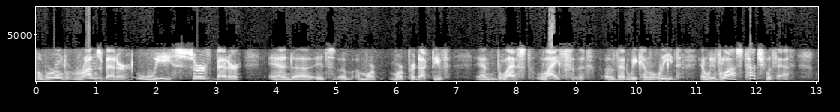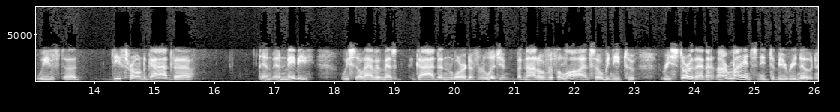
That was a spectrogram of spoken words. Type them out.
the world runs better, we serve better, and uh, it's a, a, more more productive and blessed life that we can lead. And we've lost touch with that. We've uh, dethroned God, uh, and and maybe we still have him as God and Lord of religion, but not over the law. And so we need to restore that, and our minds need to be renewed.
